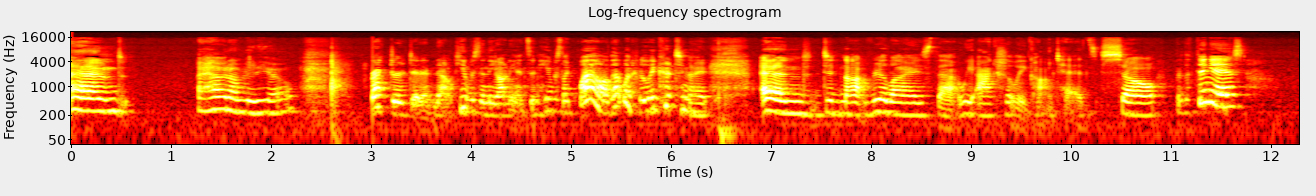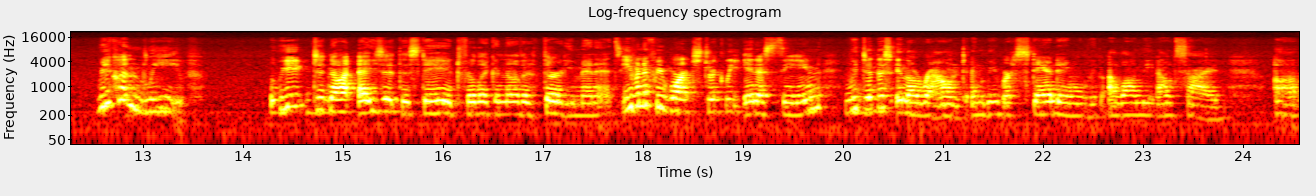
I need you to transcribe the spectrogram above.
And I have it on video. Director didn't know. He was in the audience and he was like, wow, that looked really good tonight. And did not realize that we actually conked heads. So, but the thing is, we couldn't leave. We did not exit the stage for like another 30 minutes. Even if we weren't strictly in a scene, we did this in the round and we were standing along the outside um,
